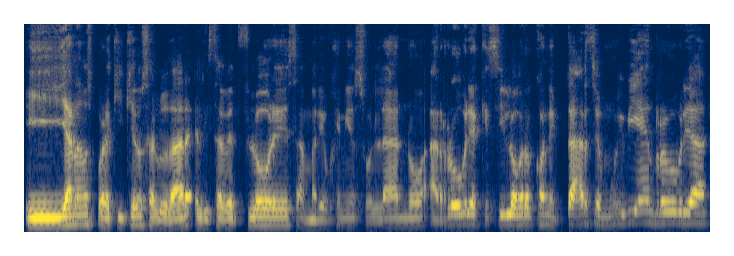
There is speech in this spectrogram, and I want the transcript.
Y ya nada más por aquí quiero saludar a Elizabeth Flores, a María Eugenia Solano, a Rubria, que sí logró conectarse. Muy bien, Rubria.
